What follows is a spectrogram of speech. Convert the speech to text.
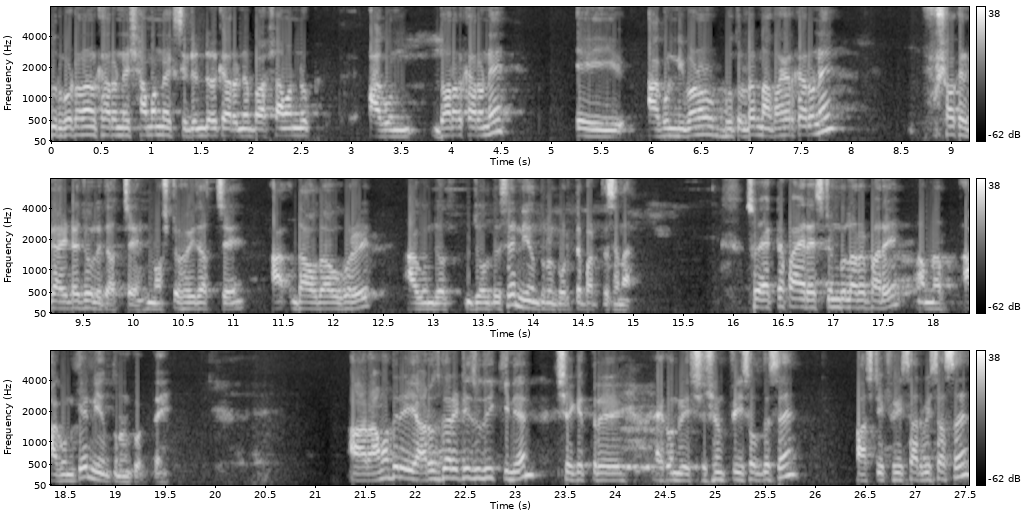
দুর্ঘটনার কারণে, সামান্য অ্যাক্সিডেন্টের কারণে বা সামান্য আগুন ধরার কারণে এই আগুন নিবানোর বোতলটা না থাকার কারণে শখের গাড়িটা জ্বলে যাচ্ছে, নষ্ট হয়ে যাচ্ছে দাও দাও করে আগুন জ্বল- জ্বলতেছে, নিয়ন্ত্রণ করতে পারতেছে না। সো একটা ফায়ার স্ট্রেঙ্গুলারের পারে আপনার আগুনকে নিয়ন্ত্রণ করতে। আর আমাদের এই আরস গাড়িটি যদি কিনেন, সেক্ষেত্রে এখন রেজিস্ট্রেশন ফ্রি চলতেছে। পাঁচটি ফ্রি সার্ভিস আছে।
